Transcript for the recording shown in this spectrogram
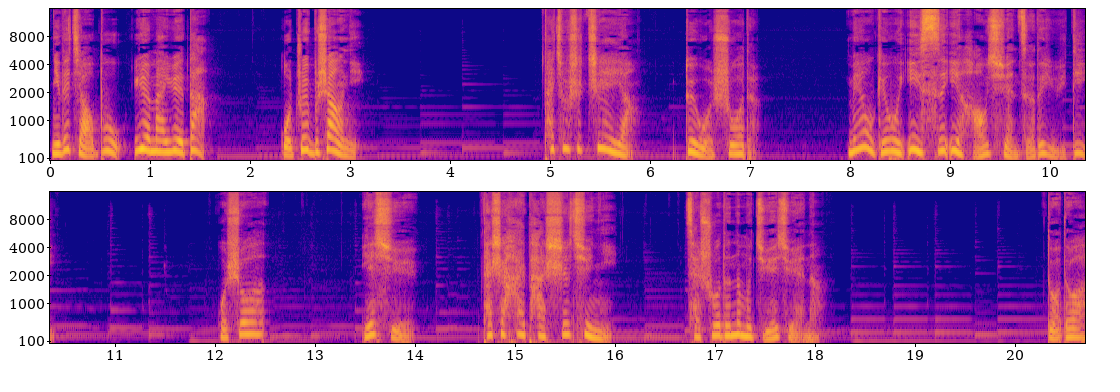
你的脚步越迈越大，我追不上你。”他就是这样对我说的。没有给我一丝一毫选择的余地。我说：“也许，他是害怕失去你，才说的那么决绝呢。”朵朵，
